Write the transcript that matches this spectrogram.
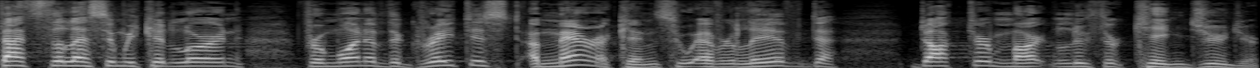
That's the lesson we can learn from one of the greatest Americans who ever lived, Dr. Martin Luther King Jr.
